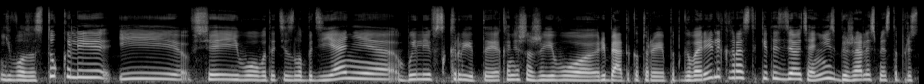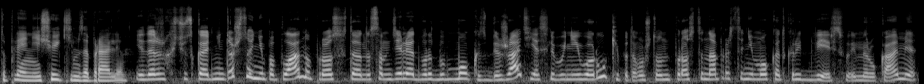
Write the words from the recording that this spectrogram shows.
его застукали, и все его вот эти злободеяния были вскрыты. Конечно же, его ребята, которые подговорили как раз-таки это сделать, они избежали с места преступления, еще и Ким забрали. Я даже хочу сказать не то, что не по плану, просто на самом деле Эдвард бы мог избежать, если бы не его руки, потому что он просто-напросто не мог открыть дверь своими руками,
